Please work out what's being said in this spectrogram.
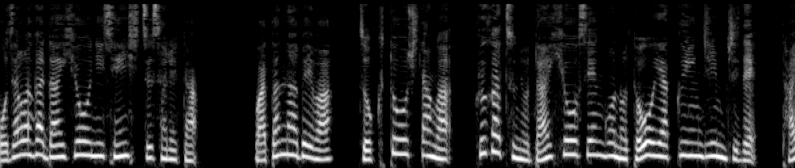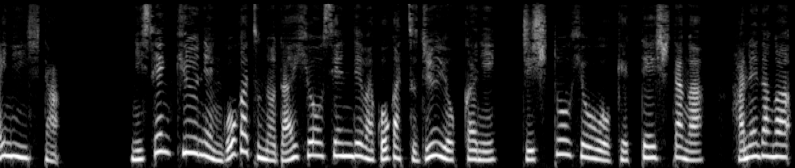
小沢が代表に選出された。渡辺は続投したが、9月の代表選後の党役員人事で退任した。2009年5月の代表選では5月14日に自主投票を決定したが、羽田が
